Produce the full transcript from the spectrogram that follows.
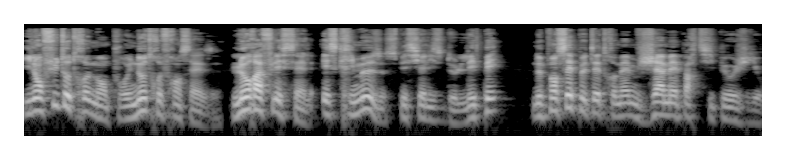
il en fut autrement pour une autre Française. Laura Flessel, escrimeuse, spécialiste de l'épée, ne pensait peut-être même jamais participer au JO.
